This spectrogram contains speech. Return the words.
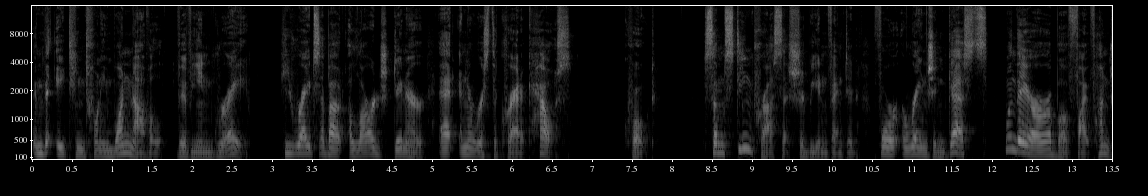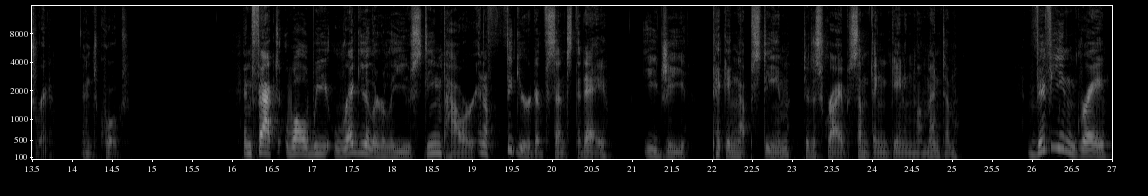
In the 1821 novel, Vivian Grey, he writes about a large dinner at an aristocratic house. Quote, some steam process should be invented for arranging guests when they are above 500. In fact, while we regularly use steam power in a figurative sense today, e.g., picking up steam to describe something gaining momentum, Vivian Grey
